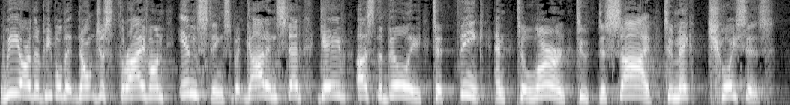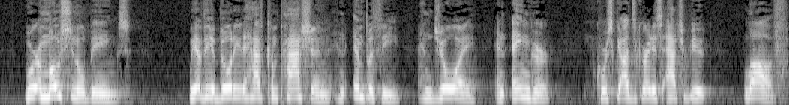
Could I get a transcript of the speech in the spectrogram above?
we are the people that don't just thrive on instincts, but God instead gave us the ability to think and to learn, to decide, to make choices. We're emotional beings. We have the ability to have compassion and empathy and joy and anger. Of course, God's greatest attribute, love.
